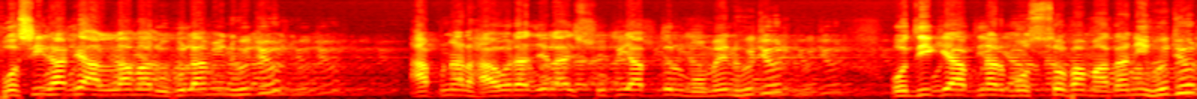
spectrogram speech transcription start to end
বসিরহাটে আল্লামা রুহুল আমিন হুজুর, আপনার হাওড়া জেলায় সুফি আব্দুল মোমেন হুজুর, ওদিকে আপনার মোস্তফা মাদানি হুজুর,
